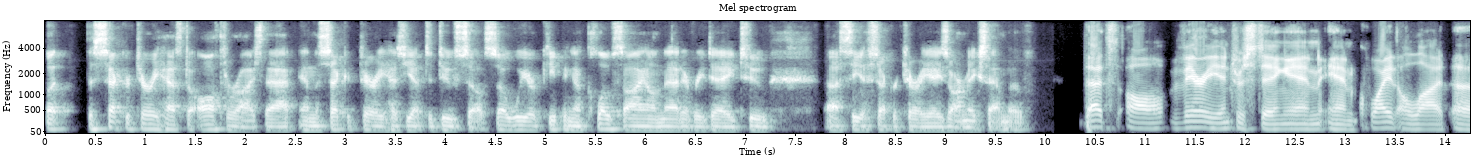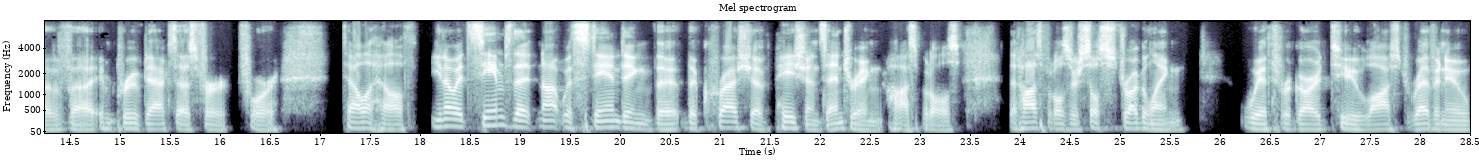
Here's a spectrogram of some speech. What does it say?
But the secretary has to authorize that, and the secretary has yet to do so. So we are keeping a close eye on that every day to uh, see if Secretary Azar makes that move. That's all very interesting and and quite a lot of uh, improved access for for telehealth. You know, it seems that notwithstanding the the crush of patients entering hospitals, that hospitals are still struggling with regard to lost revenue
